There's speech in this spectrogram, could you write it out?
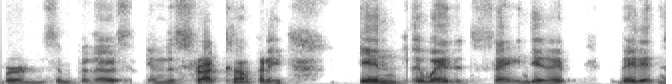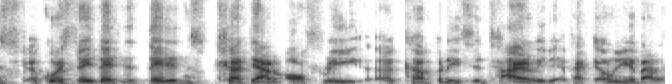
burdensome for those in the struck company. in the way that Fain did it, they didn't. Of course, they they, they didn't shut down all three uh, companies entirely. In fact, only about a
